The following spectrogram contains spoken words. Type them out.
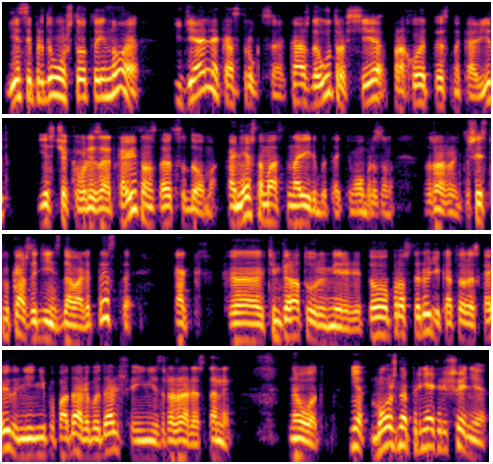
Если придумал что-то иное, идеальная конструкция, каждое утро все проходят тест на ковид, если человек вылезает ковид, он остается дома. Конечно, мы остановили бы таким образом заражение. Потому что если бы каждый день сдавали тесты, как к температуру мерили, то просто люди, которые с ковидом не, не попадали бы дальше и не заражали остальных. Ну вот. Нет, можно принять решение.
